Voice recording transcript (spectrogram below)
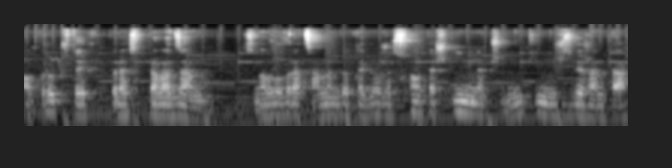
oprócz tych, które sprowadzamy. Znowu wracamy do tego, że są też inne czynniki niż zwierzęta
